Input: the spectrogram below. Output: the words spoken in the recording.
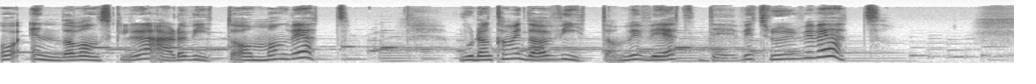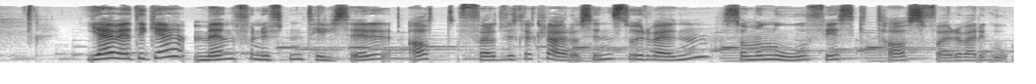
og enda vanskeligere er det å vite om man vet. Hvordan kan vi da vite om vi vet det vi tror vi vet? Jeg vet ikke, men fornuften tilsier at for at vi skal klare oss i den store verden, så må noe fisk tas for å være god.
